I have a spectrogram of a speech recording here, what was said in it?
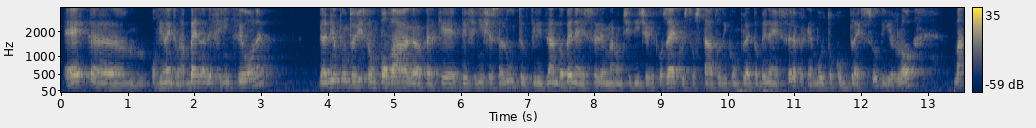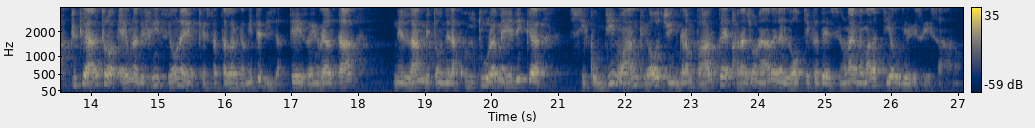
è ehm, ovviamente una bella definizione, dal mio punto di vista un po' vaga perché definisce salute utilizzando benessere, ma non ci dice che cos'è questo stato di completo benessere, perché è molto complesso dirlo, ma più che altro è una definizione che è stata largamente disattesa. In realtà nell'ambito, nella cultura medica, si continua anche oggi in gran parte a ragionare nell'ottica del se non hai una malattia vuol dire che sei sano.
